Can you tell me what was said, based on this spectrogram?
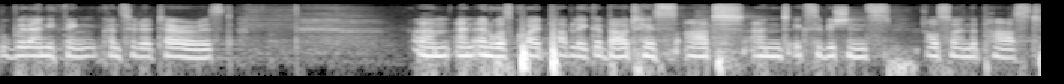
with anything considered terrorist um, and, and was quite public about his art and exhibitions also in the past.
